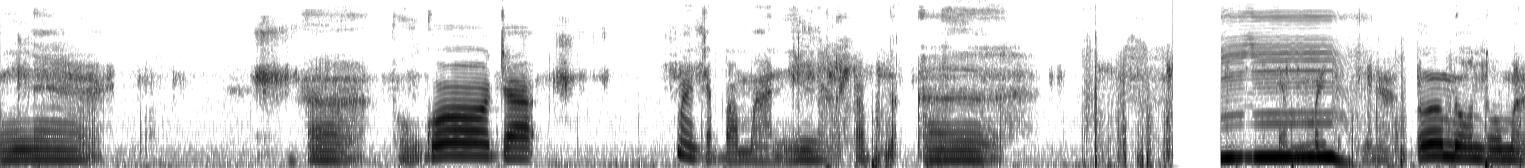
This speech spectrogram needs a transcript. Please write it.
งอ่าผมก็จะมันจะประมาณนี้นะครับนะเออยังไม่ได้จบนะ เออมีคนโทรมา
